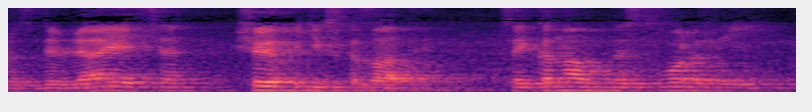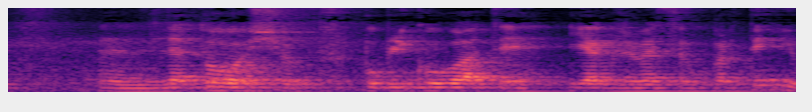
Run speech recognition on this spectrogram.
роздивляється. Що я хотів сказати? Цей канал буде створений для того, щоб публікувати, як живеться в квартирі,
